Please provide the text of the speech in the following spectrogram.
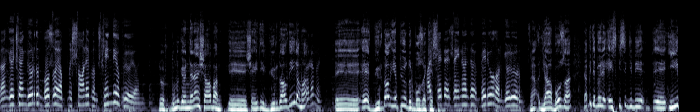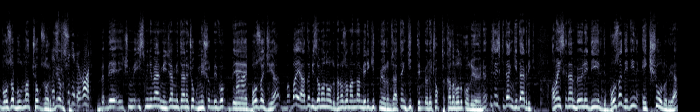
Ben geçen gördüm boza yapmış, salep yapmış. Kendi yapıyor yani. Dur bunu gönderen Şaban Ee, şey değil Gürdal değil ama Öyle mi? ee, evet Gürdal yapıyordur boza Ay kesin. şeyde Zeynel'de veriyorlar görüyorum. Ya, ya boza ya bir de böyle eskisi gibi e, iyi boza bulmak çok zor biliyor Eskisi musun? gibi var. Be, be- şimdi ismini vermeyeceğim bir tane çok meşhur bir vo- e, bozacıya ba- bayağı da bir zaman oldu. Ben o zamandan beri gitmiyorum zaten gittim böyle çok da kalabalık oluyor önü. Biz eskiden giderdik ama eskiden böyle değildi. Boza dediğin ekşi olur ya.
